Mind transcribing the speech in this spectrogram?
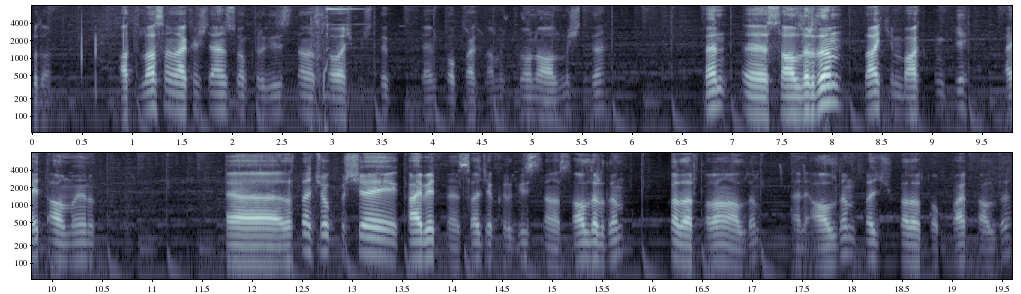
Pardon. Hatırlarsanız arkadaşlar en son Kırgızistan'a savaşmıştık. Benim topraklarımı çoğunu almıştı. Ben e, saldırdım. Lakin baktım ki kayıt almayı unuttum. Ee, zaten çok bir şey kaybetmedim. Sadece Kırgızistan'a saldırdım. Bu kadar falan aldım. Yani aldım. Sadece şu kadar toprak kaldı.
